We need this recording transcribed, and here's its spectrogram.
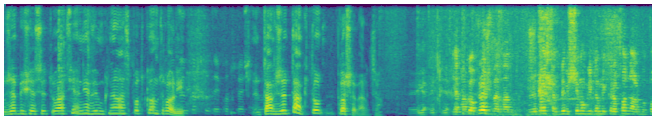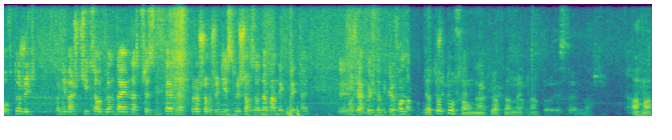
żeby się sytuacja nie wymknęła spod kontroli. Także tak, to proszę bardzo. Ja tylko prośbę mam, proszę Państwa, gdybyście mogli do mikrofonu albo powtórzyć, ponieważ ci, co oglądają nas przez internet, proszą, że nie słyszą zadawanych pytań. Może jakoś do mikrofonu? albo No to tu są mikrofony. Tak. To jest ten nasz. Aha.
